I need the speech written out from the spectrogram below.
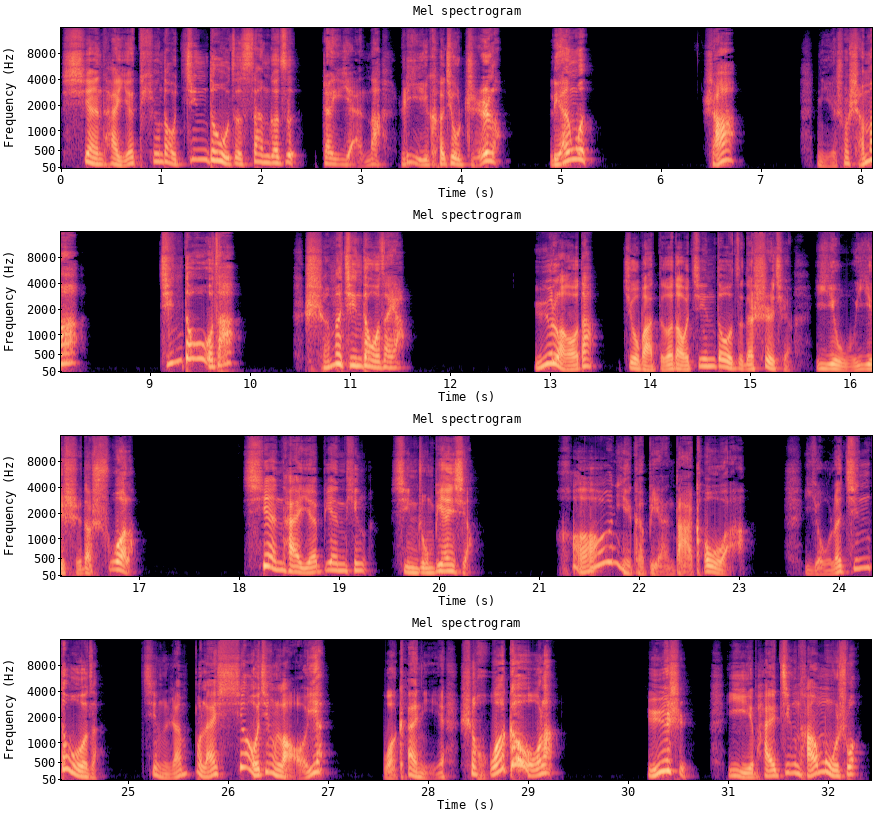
县太爷听到“金豆子”三个字，这眼呐立刻就直了，连问：“啥？你说什么？金豆子？什么金豆子呀？”于老大就把得到金豆子的事情一五一十的说了。县太爷边听心中边想：“好你个扁大扣啊！有了金豆子，竟然不来孝敬老爷，我看你是活够了。”于是，一拍惊堂木说：“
